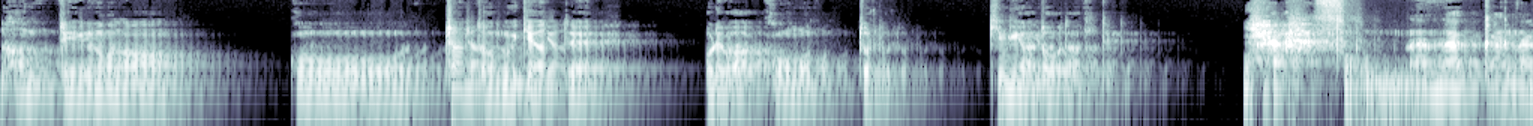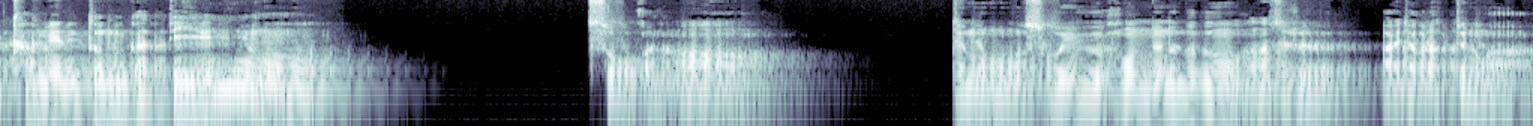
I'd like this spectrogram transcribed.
な？なんていうのかな？こうちゃんと向き合って俺はこう思っとる。君はどうだって。いやそんななかなか面と向かって言えんよ。そうかな？でもそういう本音の部分を話せる間柄っていうのが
